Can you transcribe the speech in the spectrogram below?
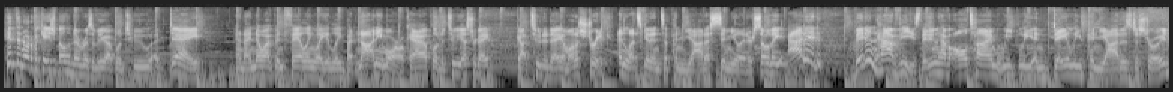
Hit the notification bell to never miss a video I upload two a day. And I know I've been failing lately, but not anymore, okay? I uploaded two yesterday, got two today. I'm on a streak. And let's get into Pinata Simulator. So they added they didn't have these. They didn't have all-time, weekly, and daily pinatas destroyed.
